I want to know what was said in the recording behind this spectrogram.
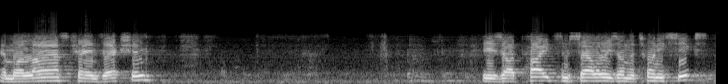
And my last transaction is I paid some salaries on the 26th.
